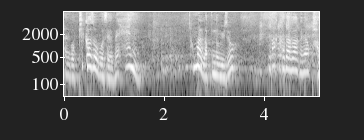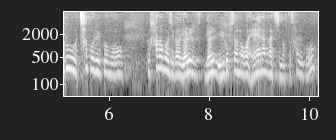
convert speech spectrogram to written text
다니고 피카소 보세요. 맨 정말 나쁜 놈이죠. 딱 하다가 그냥 바로 차버리고 뭐 그 할아버지가 열, 열일곱 살 먹은 애랑 같이 막 또 살고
